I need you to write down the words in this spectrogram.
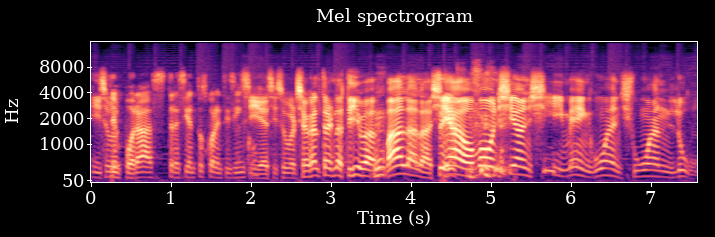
Y su, Temporadas 345. sí, es, y su versión alternativa, Mm. Balala, Sí. Xiao Mon, Xian Shi, Meng, Wan, Xuan, Lu.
